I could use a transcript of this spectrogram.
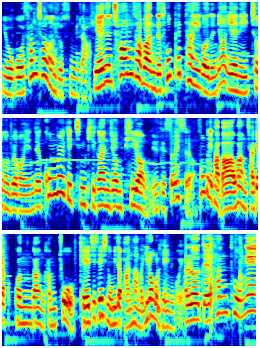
요거 3,000원 줬습니다. 얘는 처음 사봤는데 소패탕이거든요. 얘는 2,500원인데 콧물 기침 기관지염 비염 이렇게 써 있어요. 성분이 다 마황, 작약, 건강, 감초, 개지, 세신, 오미자, 반하 막 이런 걸로 돼 있는 거예요. 알러젯 한 통에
